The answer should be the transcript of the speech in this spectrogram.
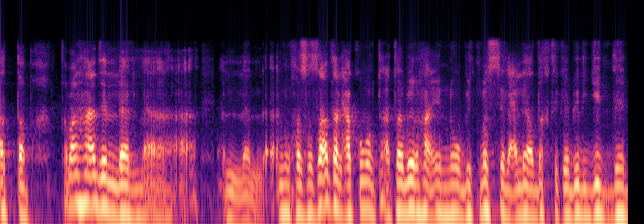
الطبخ. طبعا هذه المخصصات الحكومة بتعتبرها إنه بتمثل عليها ضغط كبير جدا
